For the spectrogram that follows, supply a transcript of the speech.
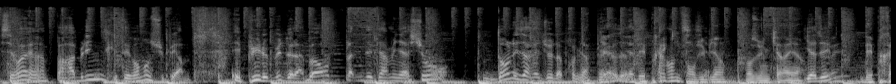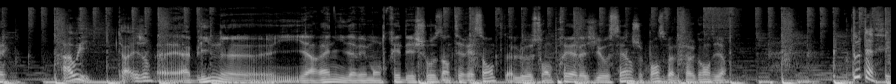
c'est vrai, un parablin qui était vraiment superbe. Et puis le but de la board, plein de détermination dans les arrêts de jeu de la première période. il y a des prêts qui font du bien dans une carrière. Il y a des Des prêts. Ah oui, tu as raison. Euh, Ablin, euh, il- à Rennes, il avait montré des choses intéressantes. Là, le, son prêt à la JOCR, je pense, va le faire grandir. Tout à fait.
